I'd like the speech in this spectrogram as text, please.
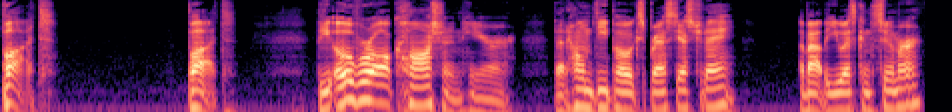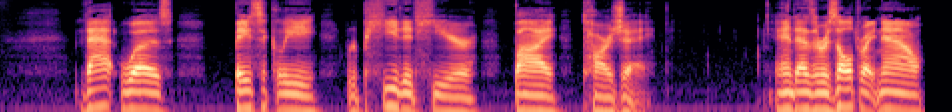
but but the overall caution here that Home Depot expressed yesterday about the US consumer, that was basically repeated here by Target. And as a result, right now,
